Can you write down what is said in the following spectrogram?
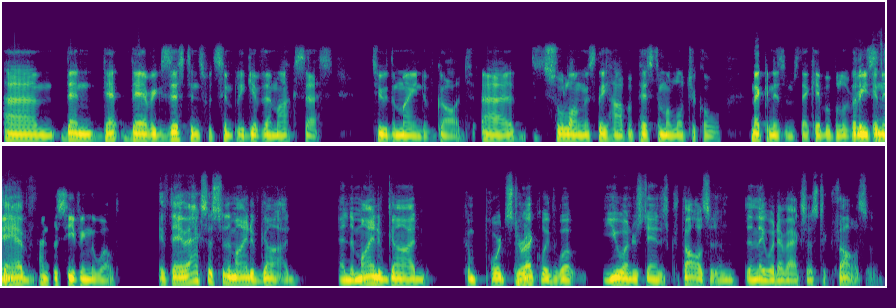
um, then th- their existence would simply give them access to the mind of God, uh, so long as they have epistemological mechanisms, they're capable of But reasoning have- and perceiving the world. If they have access to the mind of God, and the mind of God comports Mm-hmm. directly with what you understand as Catholicism, then they would have access to Catholicism.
